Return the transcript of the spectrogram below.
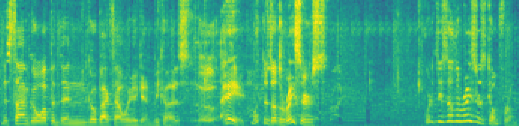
This time go up and then go back that way again because... Uh, hey, what? There's other racers. Where did these other racers come from?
